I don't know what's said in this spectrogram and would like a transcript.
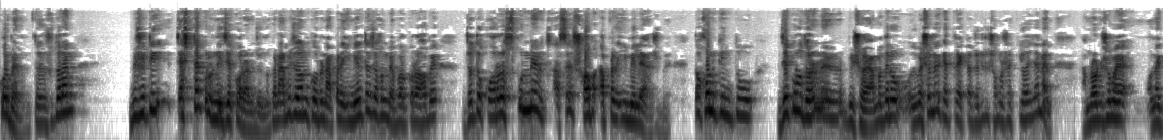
করবেন। তো সুতরাং বিষয়টি চেষ্টা করুন নিজে করার জন্য। কারণ আপনি যখন করবেন, আপনার ইমেলটা যখন ব্যবহার করা হবে, যত করসপন্ডেন্স আছে, সব আপনার ইমেলে আসবে। তখন কিন্তু যে কোনো ধরনের বিষয়, আমাদের অভিবাসনের ক্ষেত্রে একটা জটিল সমস্যা কি হয় জানেন? আমরা অনেক সময় অনেক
